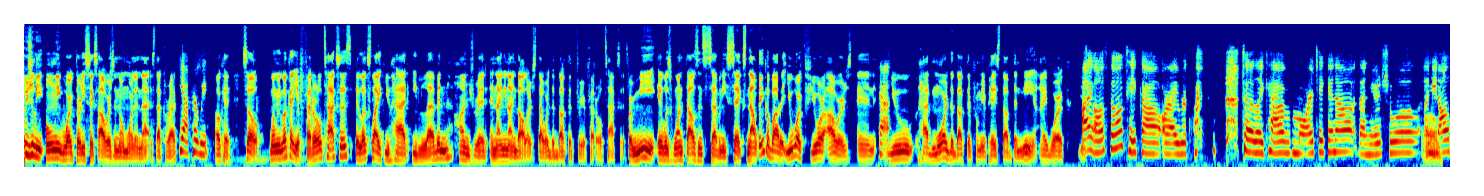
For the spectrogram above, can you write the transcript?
usually only work 36 hours and no more than that. Is that correct? Yeah, per week. Okay. So when we look at your federal taxes, it looks like you had $1,199 that were deducted for your federal taxes. For me, it was 1,076. Now think about it. You worked fewer hours and yeah. you had more deducted from your pay stub than me. I worked. I also take out or I require to like have more taken out than usual. I mean, oh. I'll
